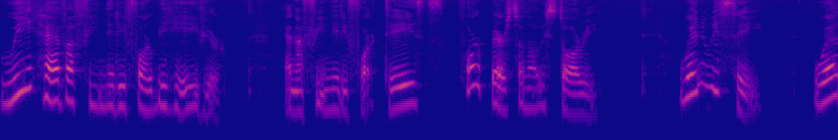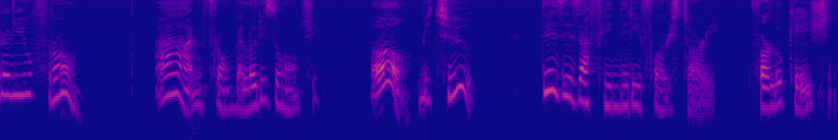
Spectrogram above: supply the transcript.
We have affinity for behavior, an affinity for tastes, for personal story. When we say, Where are you from? Ah, I'm from Belo Horizonte. Oh, me too. This is affinity for story, for location.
